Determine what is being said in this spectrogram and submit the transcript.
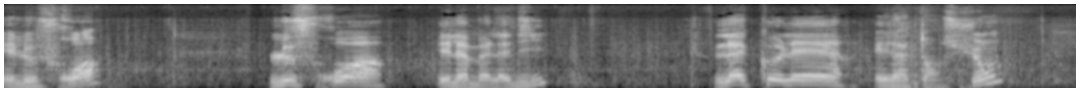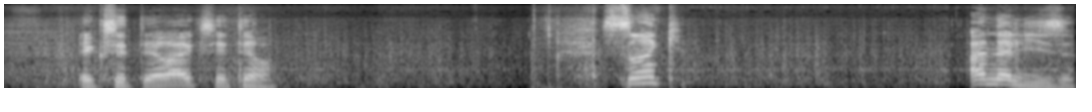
et le froid, le froid et la maladie, la colère et la tension, etc. etc. 5. Analyse.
